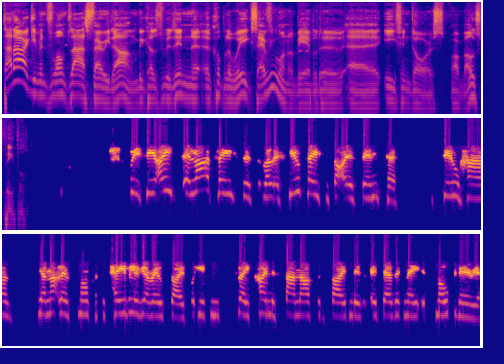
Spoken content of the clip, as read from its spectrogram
that argument won't last very long because within a a couple of weeks, everyone will be able to uh, eat indoors, or most people. But you see, I a lot of places, well, a few places that I've been to do have you're not allowed to smoke at the table if you're outside, but you can like kind of stand off to the side in a designated smoking area,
